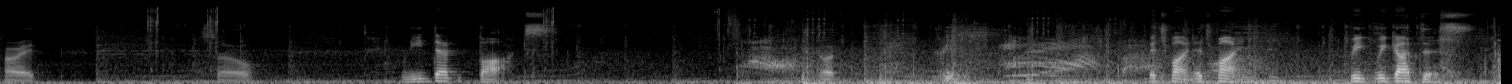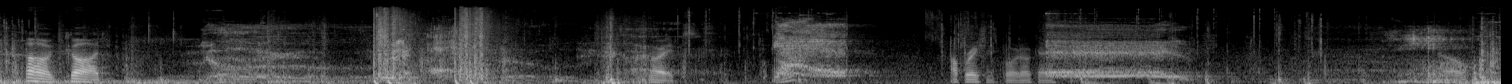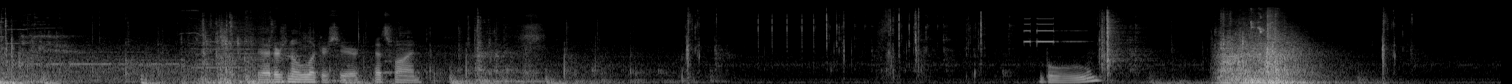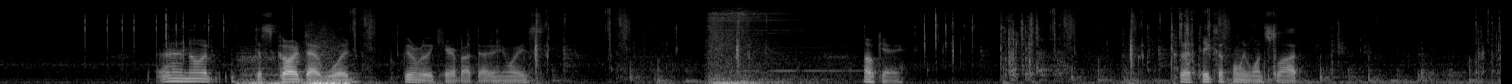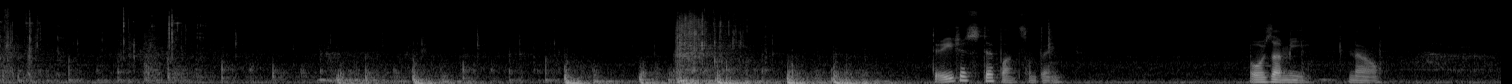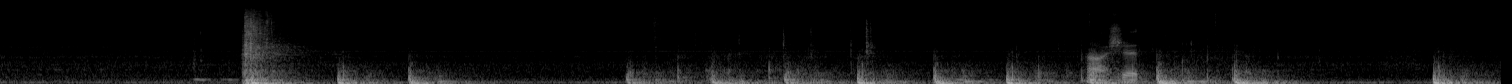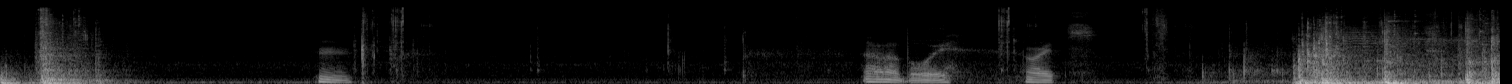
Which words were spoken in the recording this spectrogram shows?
Alright. So we need that box. What? It's fine, it's fine. We we got this. Oh god. Alright. Operations board, okay. No. Yeah, there's no liquors here. That's fine. Boom. Uh, know what? Discard that wood. We don't really care about that anyways. Okay. So That takes up only one slot. Did he just step on something? Or was that me? No.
